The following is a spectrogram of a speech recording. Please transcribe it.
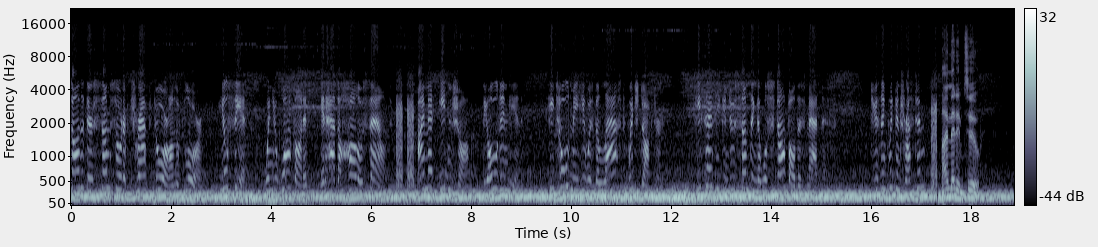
saw that there's some sort of trap door on the floor. You'll see it. When you walk on it, it has a hollow sound. I met Edenshaw, the old Indian. He told me he was the last witch doctor. He says he can do something that will stop all this madness. Do you think we can trust him? I met him too. He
